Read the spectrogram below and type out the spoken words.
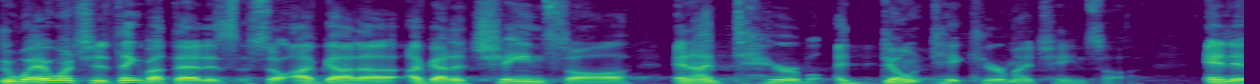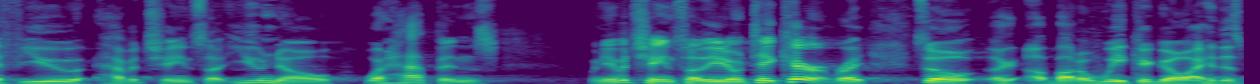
The way I want you to think about that is so I've got a I've got a chainsaw and I'm terrible. I don't take care of my chainsaw. And if you have a chainsaw, you know what happens when you have a chainsaw that you don't take care of, right? So, about a week ago, I had this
